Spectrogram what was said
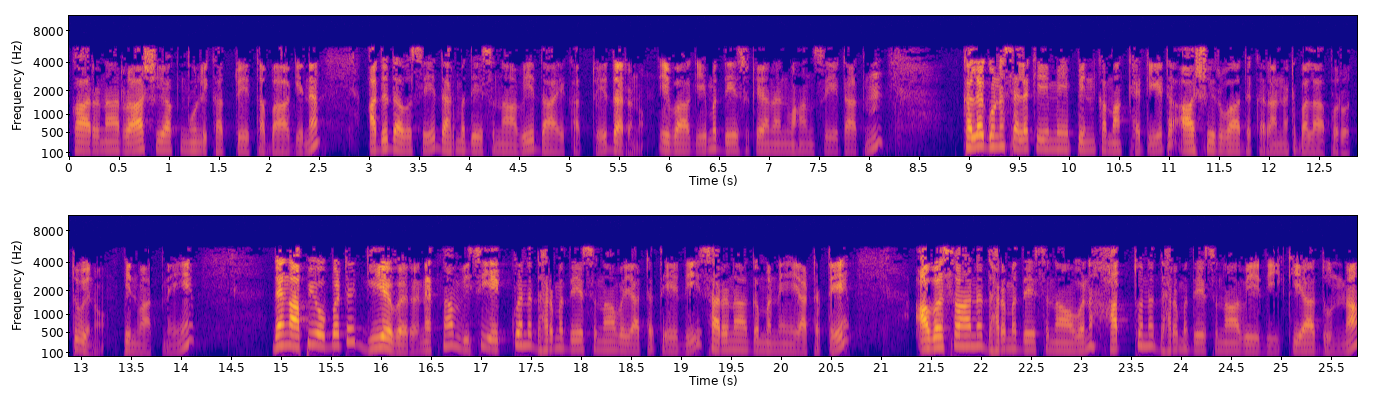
කාරණා රාශියක් මූලිකත්වයේ තබාගෙන අද දවසේ ධර්ම දේශනාවේ දායකත්වයේ දරනවා. ඒ වගේම දේශකයන්න් වහන්සේටත් කලගුණ සැලකීමේ පින්කමක් හැටියට ආශිර්වාද කරන්නට බලාපොරොත්තු වෙනවා. පින්වත්නි දැන් අපි ඔබට ගියවර නැත්නම් 21 වන ධර්ම දේශනාව යටතේදී සරණාගමනයේ යටතේ අවසාන ධර්ම දේශනාව වන 7 වන ධර්ම දේශනාවේදී කියා දුන්නා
